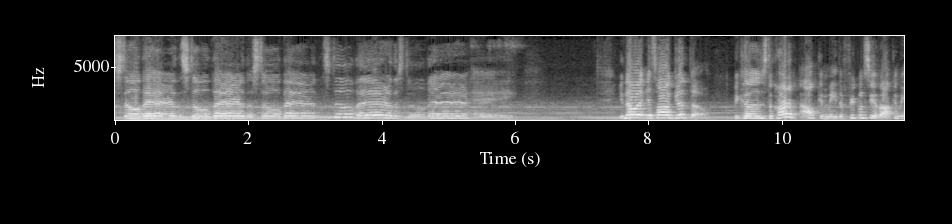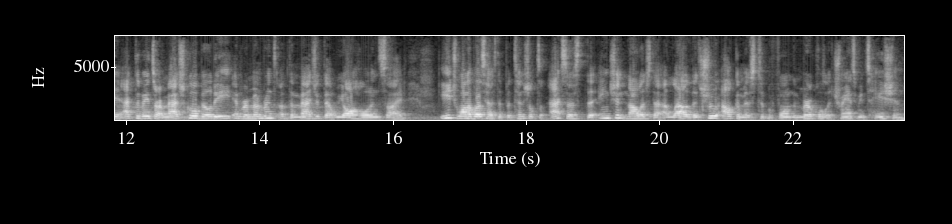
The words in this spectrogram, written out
still there, they're still there, they're still there, they're still there, they're still there, hey. You know what? It's all good though. Because the card of alchemy, the frequency of alchemy activates our magical ability and remembrance of the magic that we all hold inside. Each one of us has the potential to access the ancient knowledge that allowed the true alchemist to perform the miracles of transmutation.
